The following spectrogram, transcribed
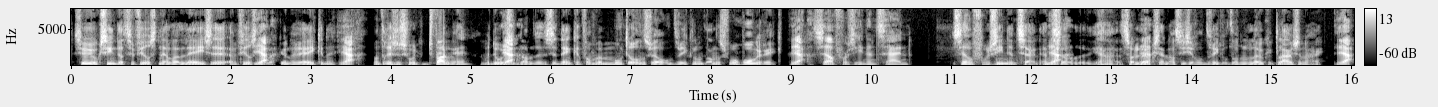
zul je ook zien dat ze veel sneller lezen en veel sneller Ja. kunnen rekenen. Ja, Want er is een soort dwang, hè? Waardoor ze dan ze denken van we moeten ons wel ontwikkelen, want anders verhonger ik. ja, zelfvoorzienend zijn. Zelfvoorzienend zijn. En Ja. Het, zou, ja, het zou leuk Ja. zijn als hij zich ontwikkelt tot een leuke kluizenaar. Ja,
